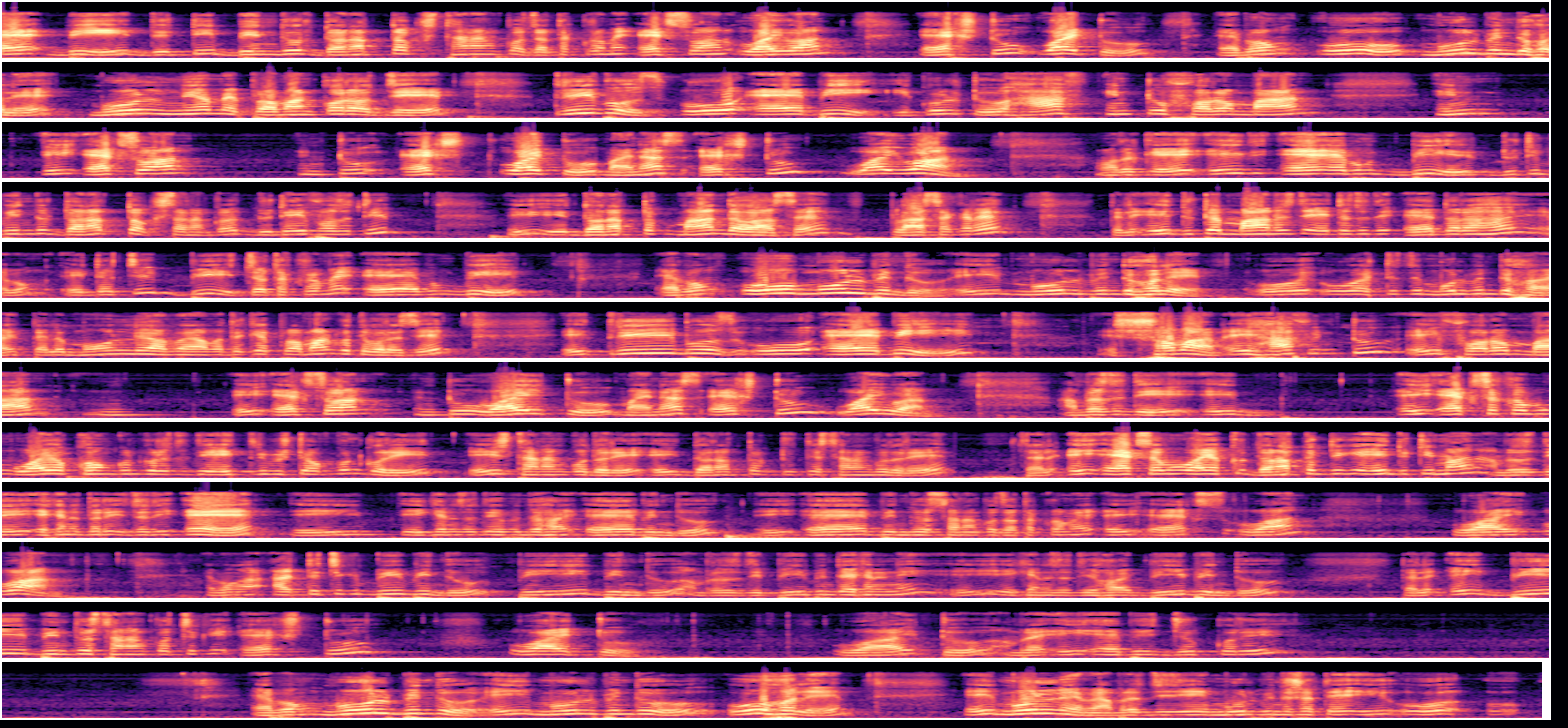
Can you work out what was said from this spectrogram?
A B দুটি বিন্দুর ধনাত্মক স্থানাঙ্ক যথাক্রমে x one y one x two y two এবং ও মূল বিন্দু হলে মূল নিয়মে প্রমাণ করো যে ত্রিভুজ O A B equal to half into form মান ইন এই x one into x y two minus x two y one আমাদেরকে এই এ এবং বির দুটি বিন্দুর ধনাত্মক স্থানাঙ্ক দুটোই পজিটিভ এই ধনাত্মক মান দেওয়া আছে প্লাস আকারে। তাহলে এই দুটো মান হচ্ছে, এটা যদি এ ধরা হয় এবং এটা হচ্ছে বি যথাক্রমে এ এবং বি এবং ও মূল বিন্দু, এই মূল বিন্দু হলে, ও ও একটা যদি মূল বিন্দু হয়, তাহলে মূল নিয়মে আমাদেরকে প্রমাণ করতে বলেছে, এই ত্রিভুজ ও এ বি সমান, এই হাফ ইন্টু এই ফরম মান, এই x one into y two minus x two y one আমরা যদি এই এই এক্স অক্ষ এবং ওয়াই অক্ষ অঙ্কন করে যদি এই ত্রিভুজটি অঙ্কন করি, এই স্থানাঙ্ক ধরে, এই ধনাত্মক দুটি স্থানাঙ্ক ধরে, তাহলে এই এক্স এবং ওয়াই অক্ষ, ধনাত্মক দিকে এই দুটি মান, আমরা যদি এখানে ধরি, যদি এ, এই, এইখানে যদি বিন্দু হয় এ বিন্দু, এই এ বিন্দু স্থানাঙ্ক যথাক্রমে এই এক্স ওয়ান, ওয়াই ওয়ান। এবং আরেকটি হচ্ছে বি বিন্দু বি বিন্দু, আমরা যদি বি বিন্দু এখানে নিই, এই এখানে যদি হয় বি বিন্দু, তাহলে এই বি বিন্দু স্থানাঙ্ক হচ্ছে কি x two y two. Y two আমরা এই এ বি যোগ করি। এবং মূল বিন্দু, এই মূল বিন্দু ও হলে এই মূল নেমে আমরা যে মূল বিন্দুর সাথে এই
